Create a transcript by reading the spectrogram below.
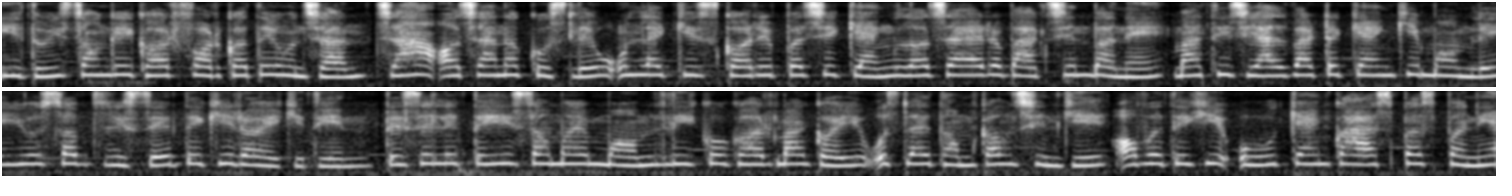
यी दुई सँगै घर फर्कदै हुन्छन् जहाँ अचानक उसले उनलाई किस गरेपछि क्याङ लजाएर भाग्छिन् भने माथि झ्यालबाट क्याङकी ममले यो सब दृश्य देखिरहेकी थिइन्। त्यसैले त्यही समय मम लीको घरमा गई उसलाई धम्काउँछिन् कि अबदेखि ऊ क्याङको आसपास पनि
